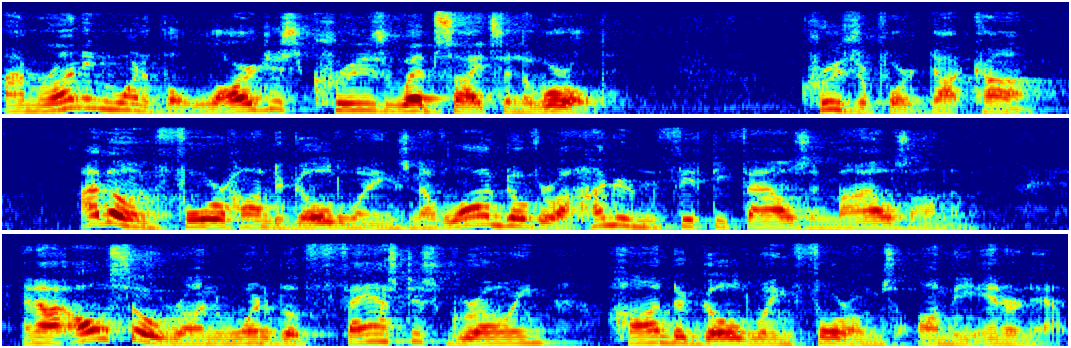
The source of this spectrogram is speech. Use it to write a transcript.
I'm running one of the largest cruise websites in the world, cruisereport.com. I've owned four Honda Goldwings and I've logged over 150,000 miles on them. And I also run one of the fastest growing Honda Goldwing forums on the internet.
